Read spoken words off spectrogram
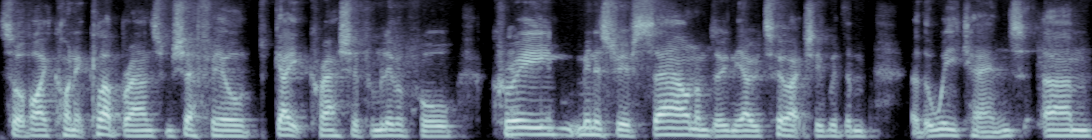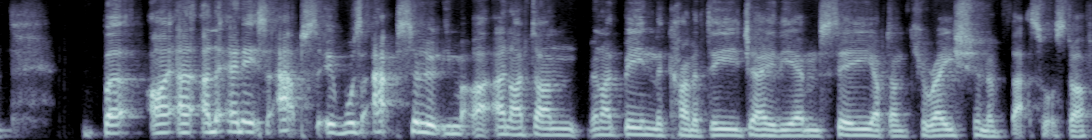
sort of iconic club brands from Sheffield, Gatecrasher from Liverpool, Cream, Ministry of Sound. I'm doing the O2 actually with them at the weekend. Um, but I and, and it's abs- it was absolutely and I've done and I've been the kind of DJ, the MC, I've done curation of that sort of stuff,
